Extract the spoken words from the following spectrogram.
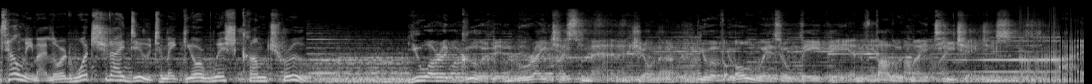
Tell me, my Lord, what should I do to make your wish come true? You are a good and righteous man, Jonah. You have always obeyed me and followed my teachings. I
